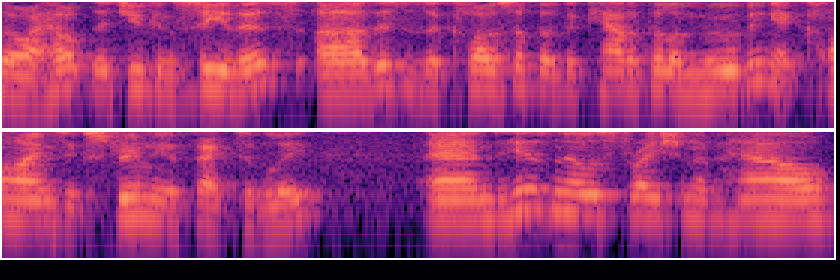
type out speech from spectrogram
So I hope that you can see this. Uh, this is a close-up of the caterpillar moving. It climbs extremely effectively. And here's an illustration of how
